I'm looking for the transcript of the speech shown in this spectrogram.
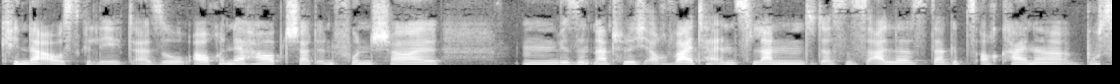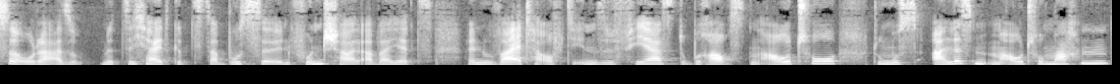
Kinder ausgelegt. Also auch in der Hauptstadt in Funchal wir sind natürlich auch weiter ins Land. Das ist alles, da gibt es auch keine Busse oder, also mit Sicherheit gibt es da Busse in Funchal. Aber jetzt, wenn du weiter auf die Insel fährst, du brauchst ein Auto, du musst alles mit dem Auto machen.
